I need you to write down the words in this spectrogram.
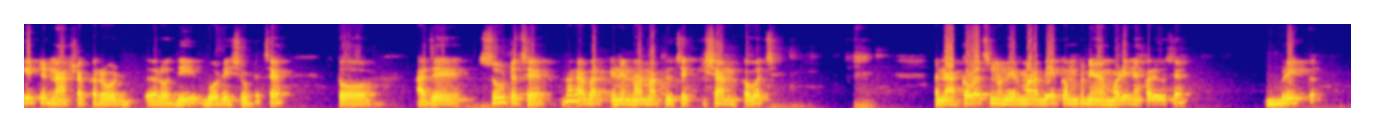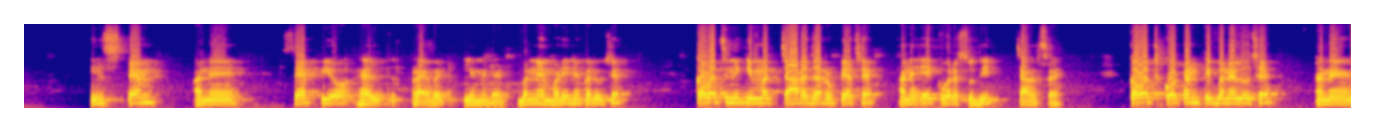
કીટનાશક રોધી બોડી સૂટ છે. તો આ જે સૂટ છે, બરાબર? એને નામ આપ્યું છે કિસાન કવચ. અને આ કવચનું નિર્માણ બે કંપનીઓએ મળીને કર્યું છે. બ્રિક, ઇન્સ્ટેમ અને સેપિયો હેલ્થ પ્રાઇવેટ લિમિટેડ. બંને મળીને કર્યું છે. કવચની કિંમત ચાર હજાર રૂપિયા છે અને એક વર્ષ સુધી ચાલશે. કવચ કોટનથી બનેલું છે અને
